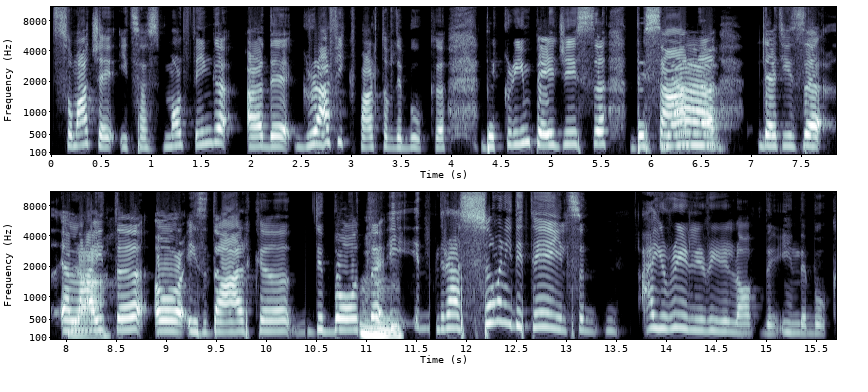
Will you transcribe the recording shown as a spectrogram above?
so much, uh, it's a small thing, are the graphic part of the book, the cream pages, the sun. Yeah that is uh, a light yeah. or is dark, uh, the boat. Mm-hmm. It, it, there are so many details. I really, really loved in the book.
